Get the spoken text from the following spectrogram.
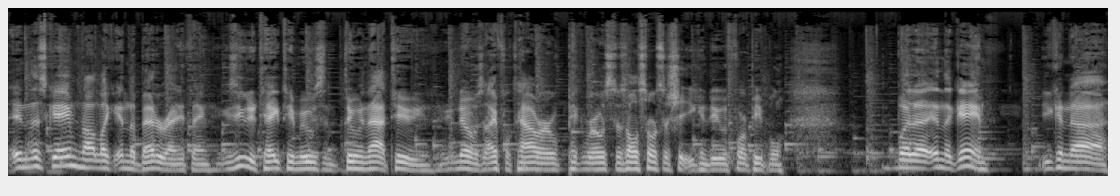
in this game, not like in the bed or anything. Because you can do tag team moves and doing that too. You, you know, it's Eiffel Tower, pick roast. There's all sorts of shit you can do with four people. But uh, in the game, you can uh,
